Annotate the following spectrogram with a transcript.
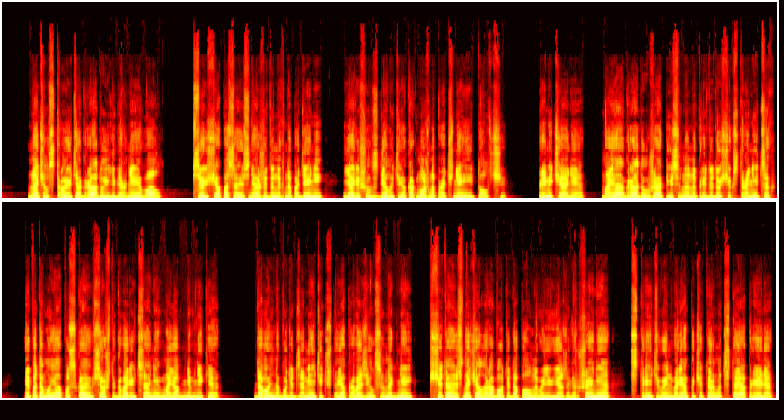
начал строить ограду, или вернее вал. Все еще опасаясь неожиданных нападений, я решил сделать ее как можно прочнее и толще. Примечание. Моя ограда уже описана на предыдущих страницах, и потому я опускаю все, что говорится о ней в моем дневнике. Довольно будет заметить, что я провозился над ней, считая с начала работы до полного ее завершения с 3 января по 14 апреля.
